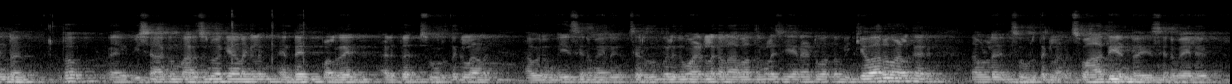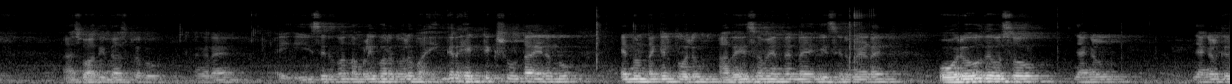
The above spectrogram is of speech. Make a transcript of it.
ഉണ്ട് അപ്പോൾ വിശാഖും അർജുനും ഒക്കെ ആണെങ്കിലും എന്റെ വളരെ അടുത്ത സുഹൃത്തുക്കളാണ്. അവരും ഈ സിനിമയിൽ ചെറുതും വലുതുമായിട്ടുള്ള കഥാപാത്രങ്ങൾ ചെയ്യാനായിട്ട് വന്ന മിക്കവാറും ആൾക്കാർ നമ്മളുടെ സുഹൃത്തുക്കളാണ്. സ്വാതി ഉണ്ട് ഈ സിനിമയിൽ. സ്വാതി ദാസ് പ്രഭു. അങ്ങനെ ഈ സിനിമ നമ്മൾ ഈ പറഞ്ഞ പോലെ ഭയങ്കര ഹെക്ടിക് ഷൂട്ടായിരുന്നു എന്നുണ്ടെങ്കിൽ പോലും അതേസമയം തന്നെ ഈ സിനിമയുടെ ഓരോ ദിവസവും ഞങ്ങൾ ഞങ്ങൾക്ക്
